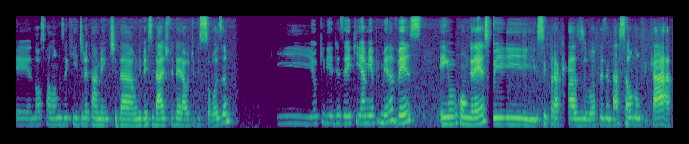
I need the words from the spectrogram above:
É, nós falamos aqui diretamente da Universidade Federal de Viçosa. E eu queria dizer que é a minha primeira vez em um congresso e se por acaso a apresentação não ficar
